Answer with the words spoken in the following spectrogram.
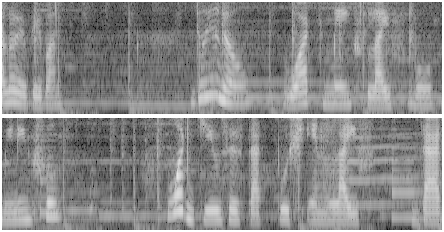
Hello, everyone. Do you know what makes life more meaningful? What gives us that push in life that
